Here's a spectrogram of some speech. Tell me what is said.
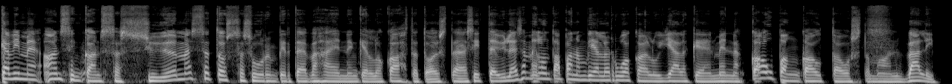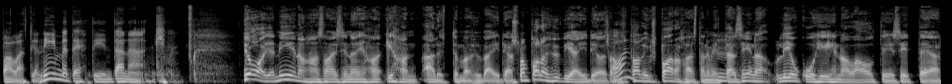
Kävimme Ansin kanssa syömässä tuossa suurin piirtein vähän ennen kello 12 ja sitten yleensä meillä on tapana vielä ruokailun jälkeen mennä kaupan kautta ostamaan välipalat ja niin me tehtiin tänäänkin. Joo, ja Niinahan sai siinä ihan, ihan älyttömän hyvä idea. Sulla on paljon hyviä ideoita, on. mutta tämä oli yksi parhaista. Nimittäin mm. siinä liukuhihnalla oltiin sitten ja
